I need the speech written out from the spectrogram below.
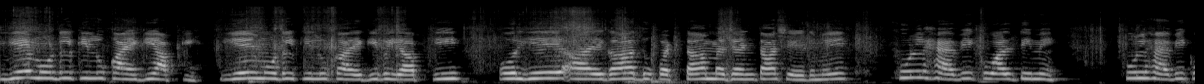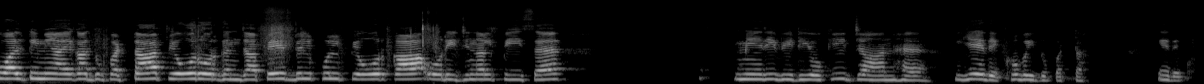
ये मॉडल की लुक आएगी आपकी। ये मॉडल की लुक आएगी भाई आपकी। और ये आएगा दुपट्टा मजेंटा शेड में फुल हैवी क्वालिटी में। फुल हैवी क्वालिटी में आएगा, दुपट्टा प्योर और गंजा पे, बिल्कुल प्योर का ओरिजिनल पीस है। मेरी वीडियो की जान है। ये देखो भाई दुपट्टा। ये देखो।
